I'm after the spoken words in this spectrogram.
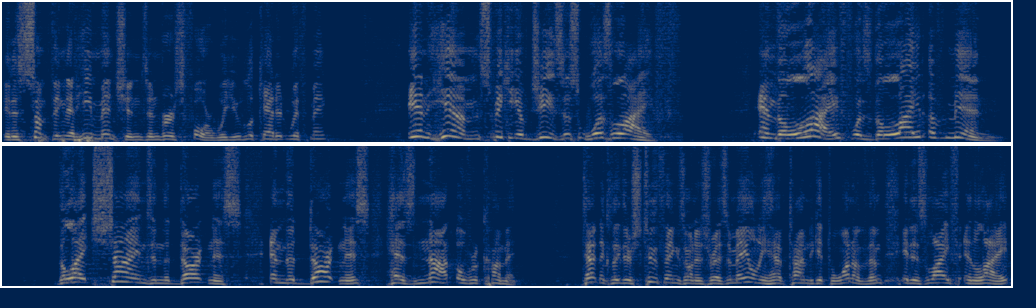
It is something that he mentions in verse 4. Will you look at it with me? In him, speaking of Jesus, was life. And the life was the light of men. The light shines in the darkness, and the darkness has not overcome it. Technically, there's two things on his resume. I only have time to get to one of them. It is life and light.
